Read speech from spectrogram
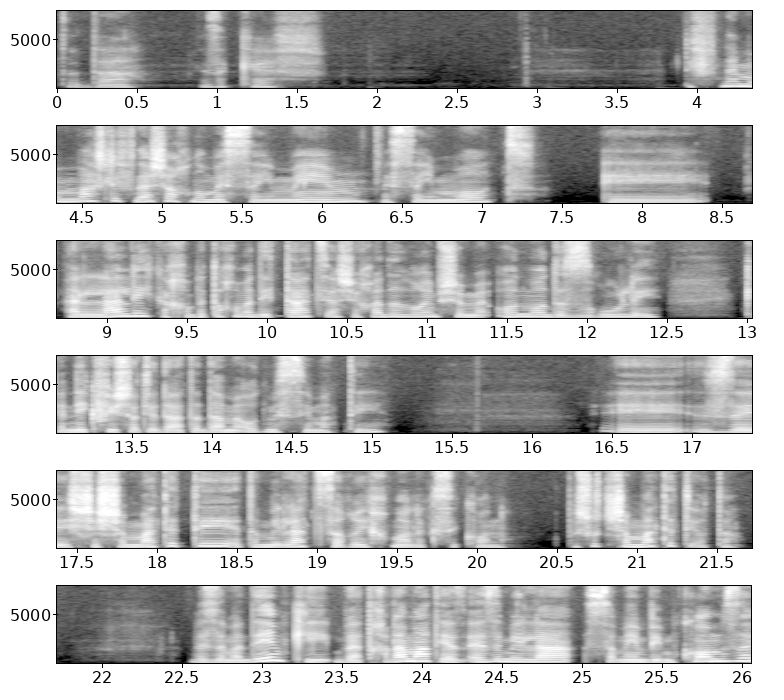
תודה, איזה כיף. לפני, ממש לפני שאנחנו מסיימים, מסיימות, אה, עלה לי ככה בתוך המדיטציה שאחד הדברים שמאוד מאוד עזרו לי, כי אני, כפי שאת יודעת, אדם מאוד משימתי, אה, זה ששמטתי את המילה צריך מהלקסיקון. פשוט שמטתי אותה. וזה מדהים, כי בהתחלה אמרתי, אז איזה מילה שמים במקום זה?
